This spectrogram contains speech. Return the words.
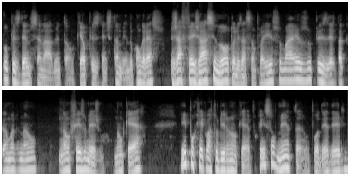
o presidente do Senado, então, que é o presidente também do Congresso, já fez, já assinou autorização para isso, mas o presidente da Câmara não não fez o mesmo, não quer. E por que, que o Arthur Lira não quer? Porque isso aumenta o poder dele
